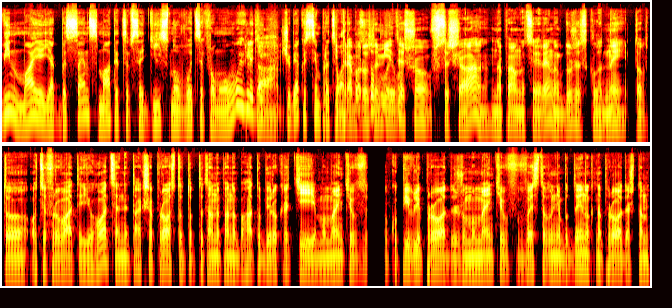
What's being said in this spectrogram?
він має якби сенс мати це все дійсно в цифровому вигляді, Так. щоб якось з цим І працювати. треба Особливо- розуміти, що в США, напевно, цей ринок дуже складний. Тобто, оцифрувати його це не так ще просто. Тобто, там, напевно, багато бюрократії, моментів купівлі продажу, моментів виставлення будинок на продаж, там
